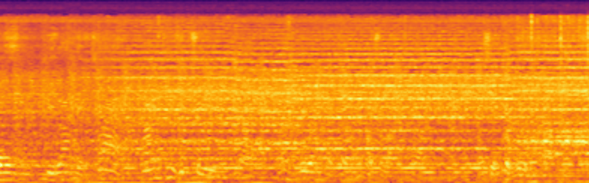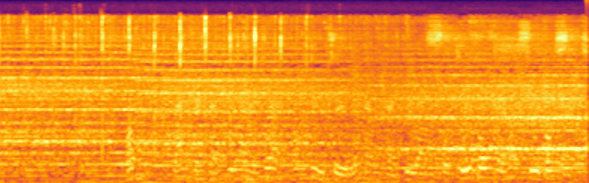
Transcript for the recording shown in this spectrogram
ับธงกีฬาแห่งชาติครั้งที่ 14จากท่านผู้ว่าการจังหวัดนครสวรรค์ครับขอเสียงปรบมือนะครับครับการแข่งขันกีฬาแห่งชาติครั้งที่ 14และการแข่งขันกีฬาคนซื้อธงเลยครับซื้อธงเลยครับ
